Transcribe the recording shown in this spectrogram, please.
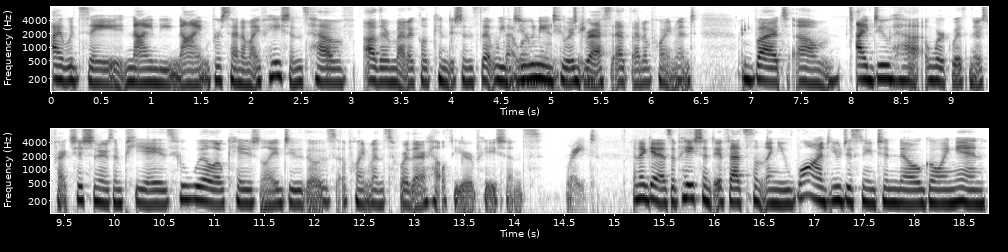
I would say 99% of my patients have other medical conditions that we do we're need to address at that appointment. But um, I do ha- work with nurse practitioners and PAs who will occasionally do those appointments for their healthier patients. right And again, as a patient, if that's something you want, you just need to know going in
